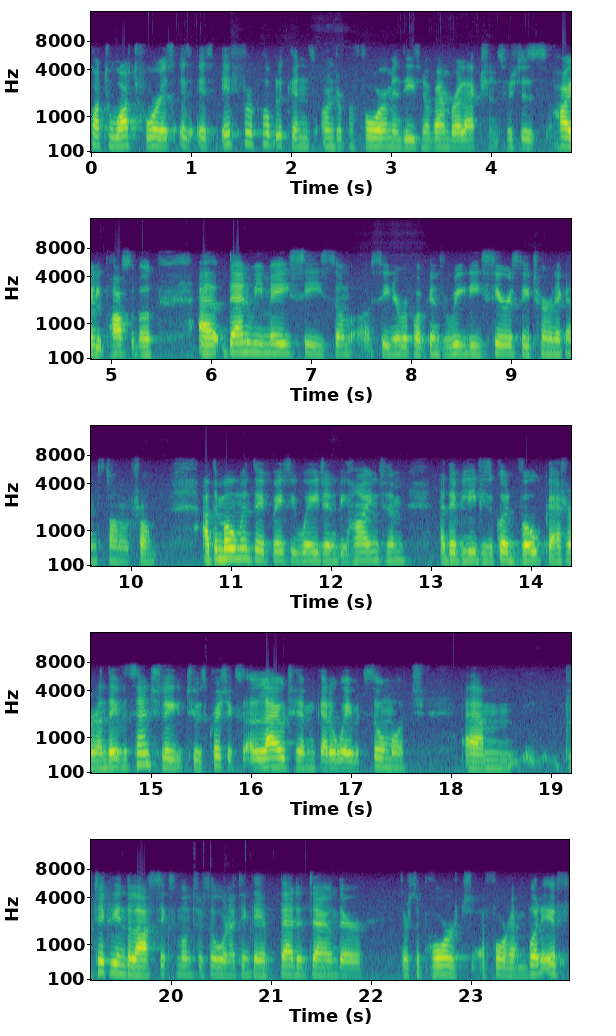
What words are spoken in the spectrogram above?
what to watch for is, is, is, if Republicans underperform in these November elections, which is highly possible, uh, then we may see some senior Republicans really seriously turn against Donald Trump. At the moment, they've basically weighed in behind him, and they believe he's a good vote getter, and they've essentially, to his critics, allowed him get away with so much, um, particularly in the last six months or so. And I think they have bedded down their their support for him. But if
